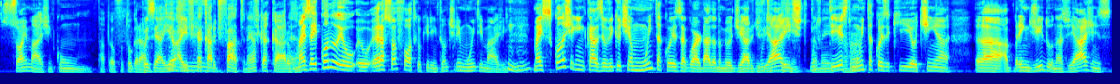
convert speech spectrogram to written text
Só imagem, com papel fotográfico. Pois é, aí, aí fica caro de fato, né? Fica caro. É. Mas aí quando eu, eu. Era só foto que eu queria, então eu tirei muita imagem. Uhum. Mas quando eu cheguei em casa, eu vi que eu tinha muita coisa guardada no meu diário de Muito viagem. texto muito também. texto, Aham. muita coisa que eu tinha ah, aprendido nas viagens.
